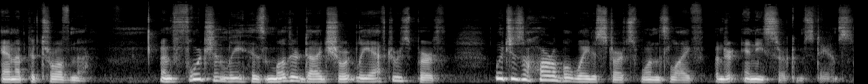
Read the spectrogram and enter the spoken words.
Anna Petrovna. Unfortunately, his mother died shortly after his birth, which is a horrible way to start one's life under any circumstance.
